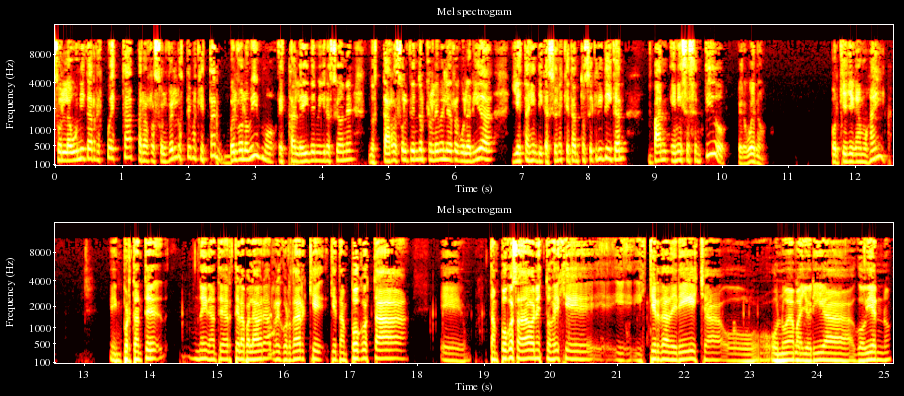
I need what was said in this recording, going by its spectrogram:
son la única respuesta para resolver los temas que están. Vuelvo a lo mismo, esta ley de migraciones no está resolviendo el problema de la irregularidad y estas indicaciones que tanto se critican van en ese sentido. Pero bueno, ¿por qué llegamos ahí? Importante, Neida, antes de darte la palabra, recordar que, tampoco está... Eh, tampoco se ha dado en estos ejes eh, izquierda-derecha o, nueva mayoría gobierno.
